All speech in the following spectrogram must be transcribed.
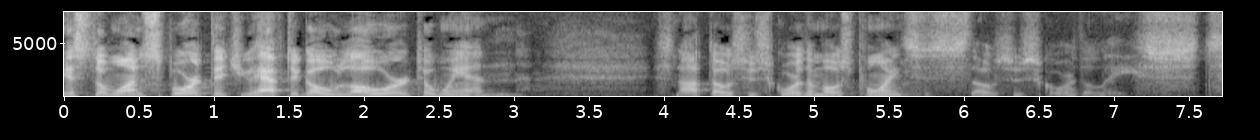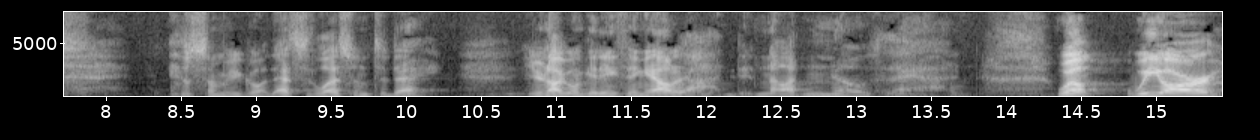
It's the one sport that you have to go lower to win. It's not those who score the most points, it's those who score the least. And some of you go, that's the lesson today. You're not going to get anything out of it. I did not know that. Well, we are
